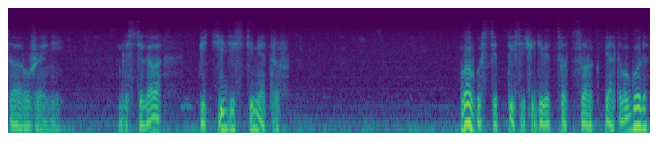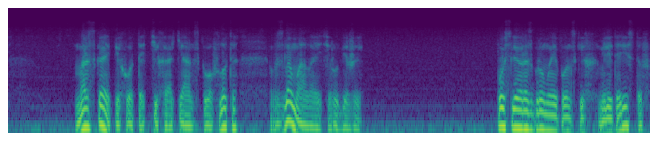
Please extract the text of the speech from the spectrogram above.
сооружений достигала 50 метров. В августе 1945 года морская пехота Тихоокеанского флота взломала эти рубежи. После разгрома японских милитаристов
